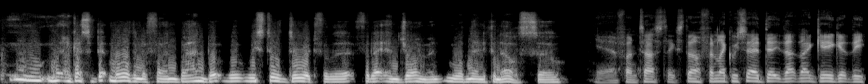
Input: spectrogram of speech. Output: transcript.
mm, I guess a bit more than a fun band, but we, we still do it for the for that enjoyment more than anything else. So yeah, fantastic stuff. And like we said, that, that gig at the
